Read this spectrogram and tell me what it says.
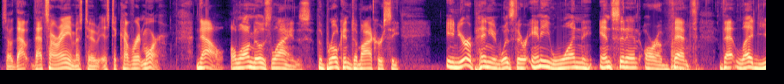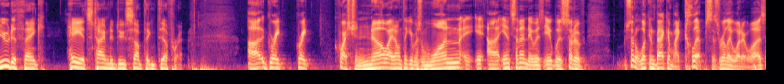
So that, that's our aim is to, is to cover it more. Now, along those lines, the broken democracy, in your opinion, was there any one incident or event that led you to think, hey, it's time to do something different? Uh, great, great question. No, I don't think it was one uh, incident. It was it was sort of sort of looking back at my clips is really what it was.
